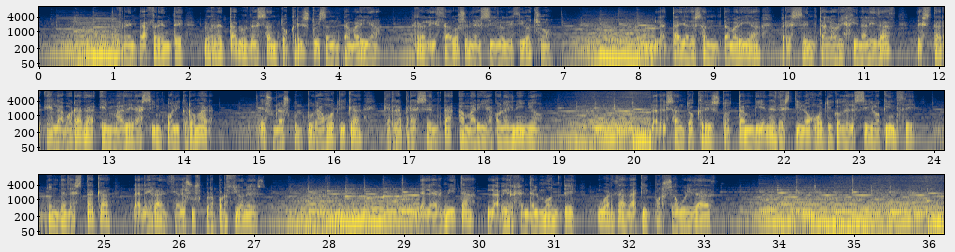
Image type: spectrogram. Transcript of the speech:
Frente a frente, los retablos del Santo Cristo y Santa María, realizados en el siglo XVIII. La talla de Santa María presenta la originalidad de estar elaborada en madera sin policromar. Es una escultura gótica que representa a María con el niño. Del Santo Cristo también es de estilo gótico del siglo XV, donde destaca la elegancia de sus proporciones. De la ermita, la Virgen del Monte, guardada aquí por seguridad.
